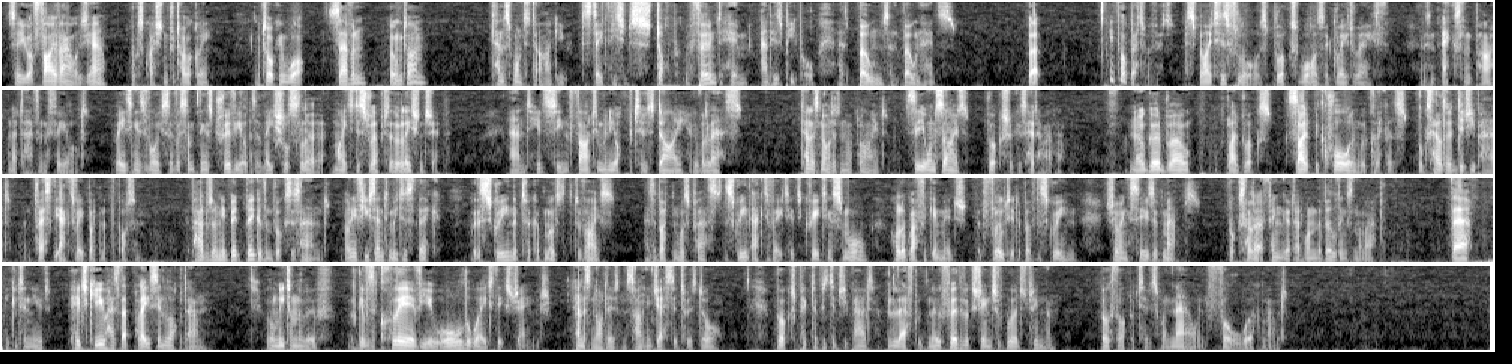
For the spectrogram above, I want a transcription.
So you got five hours, yeah? Brooks questioned rhetorically. We're talking what? Seven? Bone time? Tanis wanted to argue, to state that he should stop referring to him and his people as bones and boneheads. But he thought better of it. Despite his flaws, Brooks was a great wraith, and an excellent partner to have in the field. Raising his voice over something as trivial as a racial slur might disrupt the relationship, and he had seen far too many operatives die over less. Tanis nodded and replied, See you on site. Brooks shook his head, however. No good, bro, replied Brooks. Site would be crawling with clickers. Brooks held a digipad and pressed the activate button at the bottom. The pad was only a bit bigger than Brooks's hand, only a few centimeters thick, with a screen that took up most of the device. As the button was pressed, the screen activated, creating a small, holographic image that floated above the screen, showing a series of maps. Brooks held out a finger at one of the buildings on the map. There, he continued. HQ has that place in lockdown. We'll meet on the roof. It'll give us a clear view all the way to the exchange. Tanis nodded and silently gestured to his door. Brooks picked up his digipad and left with no further exchange of words between them. Both operatives were now in full work mode.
